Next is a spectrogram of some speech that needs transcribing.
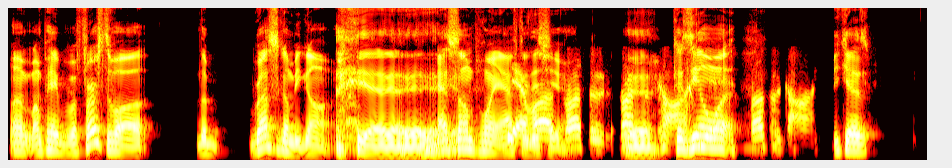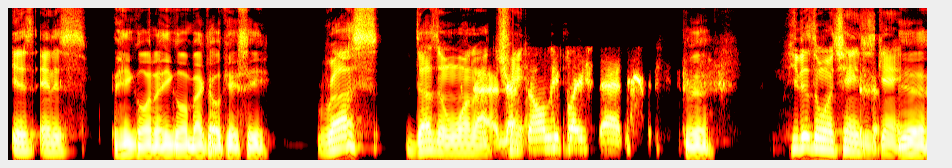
on, on paper. But first of all, the Russ is gonna be gone yeah, yeah, yeah, yeah. at yeah. some point after yeah, this Russ, year Russ is, Russ is Yeah. gone. 'Cause he don't Yeah, want- Russ is gone. because is and it's He going to he going back to OKC. Russ doesn't want That- to that's change. the only place that Yeah, He doesn't want to change his game. yeah.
